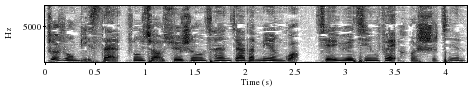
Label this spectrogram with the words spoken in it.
这种比赛，中小学生参加的面广，节约经费和时间。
